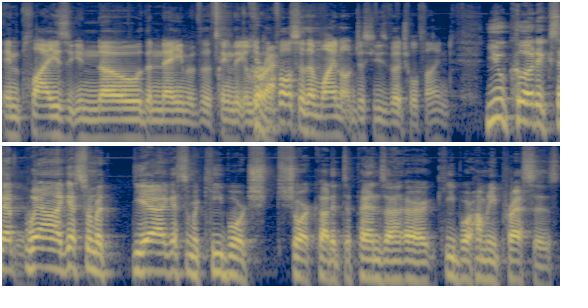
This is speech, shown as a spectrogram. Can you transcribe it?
implies that you know the name of the thing that you're looking Correct. for. So then why not just use virtual find? You could, except well, I guess from a yeah, I guess from a keyboard sh- shortcut, it depends on or keyboard how many presses.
